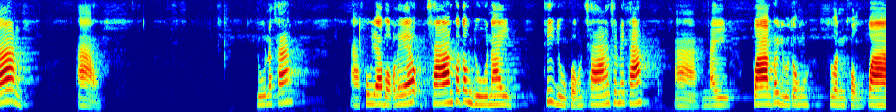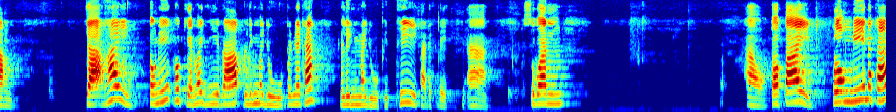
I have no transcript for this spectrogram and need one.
บ้าง อ้าว ดูนะคะอ่าครูยาบอกแล้ว ช้างก็ต้องอยู่ในที่อยู่ของช้างใช่ไหมคะ อ่า ในกวางก็อยู่ตรงส่วนของกวาง จะให้ตรงนี้เขาเขียนว่ายีราฟลิงมาอยู่เป็นไงคะ ลิงมาอยู่ผิดที่ค่ะเด็กๆ อ่า ส่วนอ้าวต่อไปกรงนี้นะคะ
